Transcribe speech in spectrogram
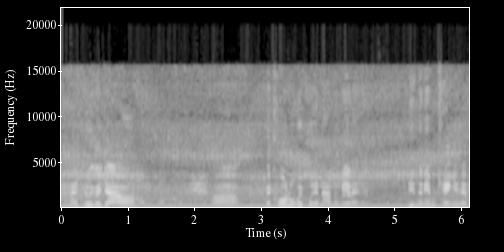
ข้างในช่วยก็จะเอาแมคโครลงไปเปิดน้ำตรงนี้แหละ ดินตรงนี้มันแข็งอยู่ครับ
